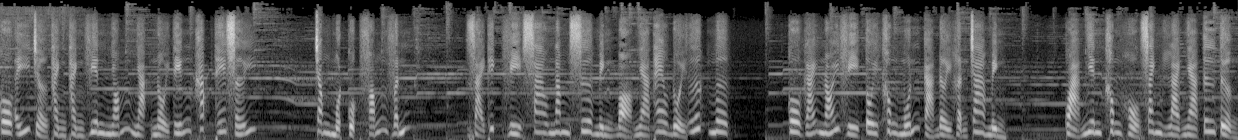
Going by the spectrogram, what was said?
cô ấy trở thành thành viên nhóm nhạc nổi tiếng khắp thế giới. Trong một cuộc phỏng vấn, giải thích vì sao năm xưa mình bỏ nhà theo đuổi ước mơ cô gái nói vì tôi không muốn cả đời hận cha mình. Quả nhiên không hổ danh là nhà tư tưởng.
